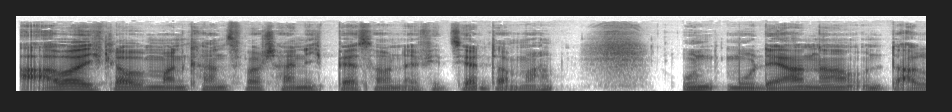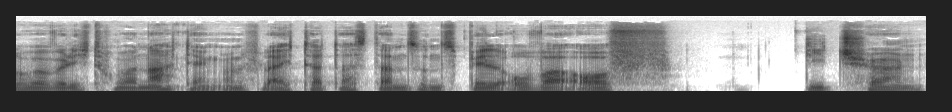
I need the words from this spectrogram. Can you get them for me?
aber ich glaube, man kann es wahrscheinlich besser und effizienter machen und moderner und darüber würde ich drüber nachdenken und vielleicht hat das dann so ein Spillover auf die Churn.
